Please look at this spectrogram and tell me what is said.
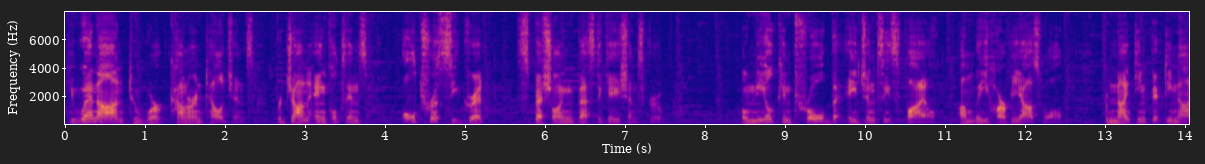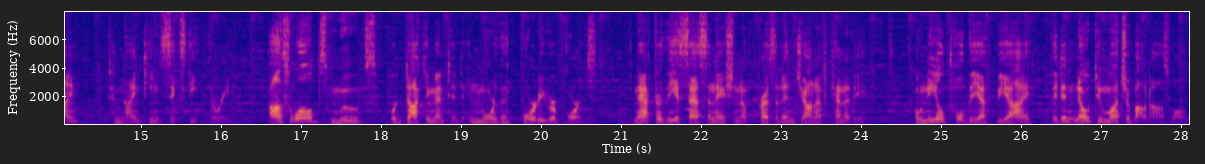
he went on to work counterintelligence for John Angleton's ultra secret Special Investigations Group. O'Neal controlled the agency's file on Lee Harvey Oswald from 1959 to 1963. Oswald's moves were documented in more than 40 reports, and after the assassination of President John F. Kennedy, O'Neal told the FBI they didn't know too much about Oswald.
